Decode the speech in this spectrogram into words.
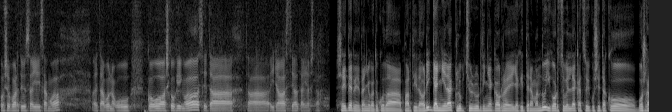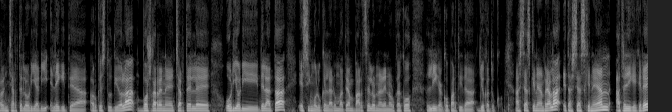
oso partidu zaila izango da, eta bueno, gu gogo askokin goaz, eta, eta irabaztea, eta jazta. Seiterdietan jokatuko da partida hori, gainera klub txururdinak aurre jakitera mandu, Igor Zubeldeak atzo ikusitako bosgarren txartel horiari elegitea aurkeztu diola, bosgarren eh, txartel eh, hori hori dela eta ezingo luken larun batean Barcelonaren aurkako ligako partida jokatuko. Aste azkenean reala eta aste azkenean atredikek ere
